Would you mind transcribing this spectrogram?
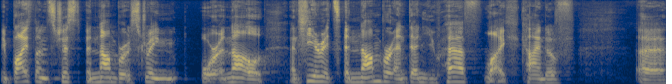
In Python it's just a number, a string, or a null. And here it's a number, and then you have like kind of uh,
